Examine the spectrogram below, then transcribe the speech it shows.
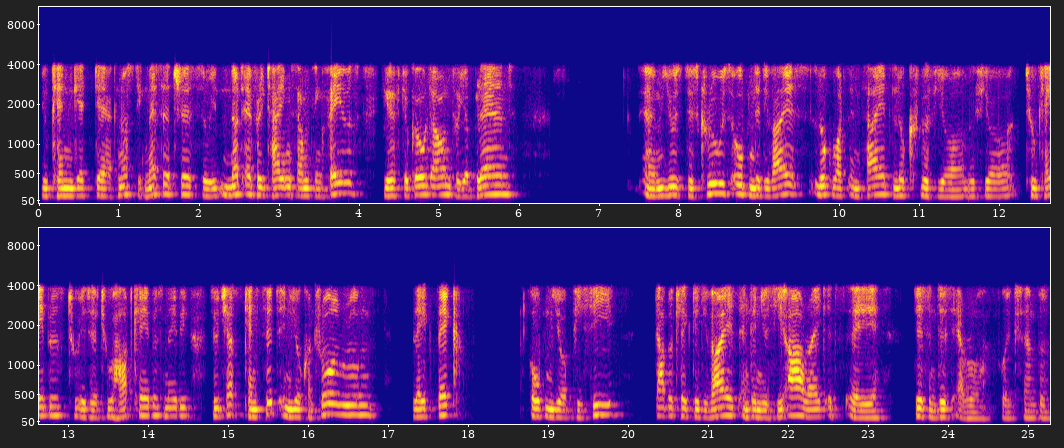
You can get diagnostic messages, so not every time something fails, you have to go down to your plant, um, use the screws, open the device, look what's inside, look with your with your two cables, two either two hard cables maybe. So you just can sit in your control room, laid back, open your PC, double click the device, and then you see, ah, right, it's a this and this error, for example.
